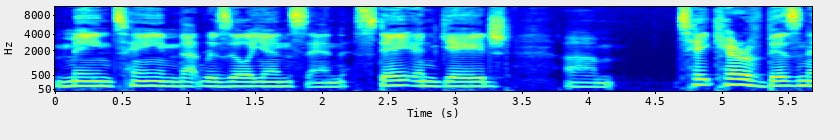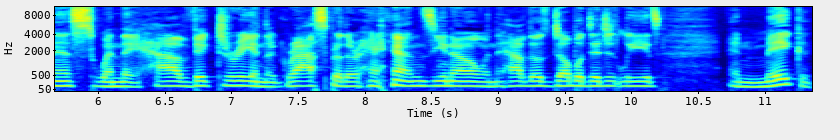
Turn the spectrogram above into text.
maintain that resilience and stay engaged. Um, take care of business when they have victory in the grasp of their hands, you know, when they have those double digit leads and make a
